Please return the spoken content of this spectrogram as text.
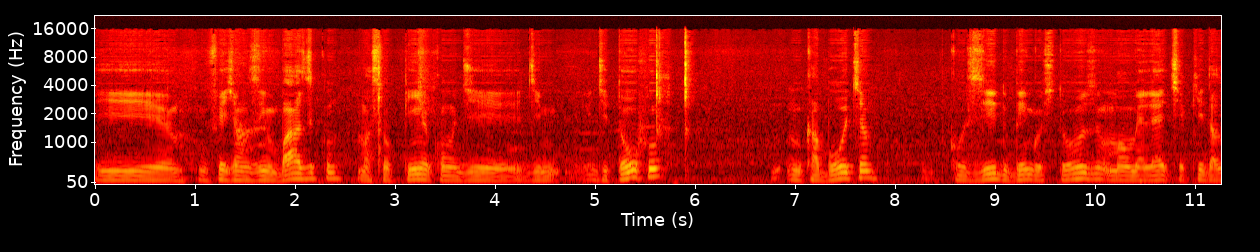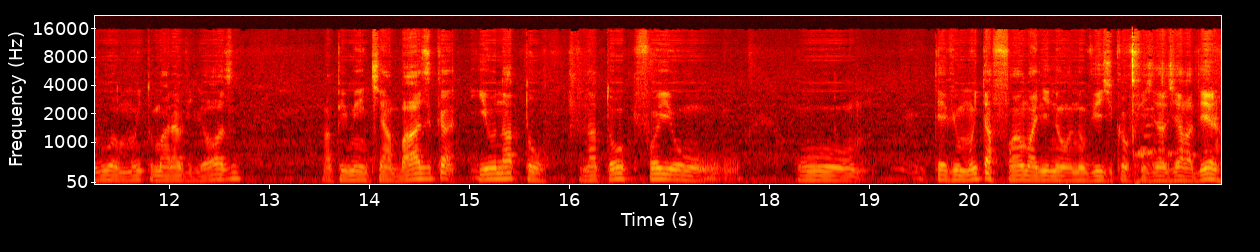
e um feijãozinho básico, uma sopinha com de, de, de tofu, um cabocha cozido, bem gostoso, uma omelete aqui da lua muito maravilhosa, uma pimentinha básica e o natô. Natô que foi o, o teve muita fama ali no, no vídeo que eu fiz da geladeira.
